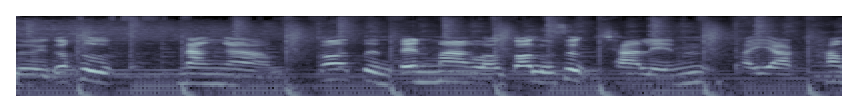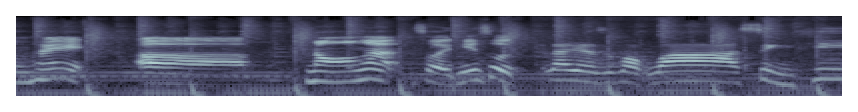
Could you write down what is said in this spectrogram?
เลยก็คือนางงาม ก็ตื่นเต้นมากแล้วก็รู้สึกชาเลนจ์อยากทำให้อ่อ น้องอะสวยที่สุดเราอยากจะบอกว่าสิ่งที่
